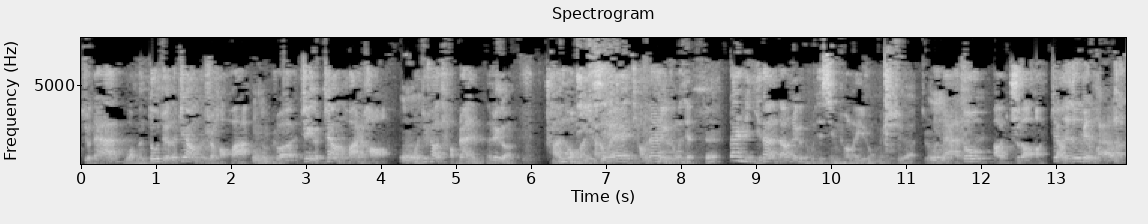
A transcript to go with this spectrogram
就大家我们都觉得这样子是好画，嗯。比如说这个这样的话是好，嗯。我就是要挑战你们的这个传统和权威，挑战这个东西。对，但是，一旦当这个东西形成了一种美学，就是大家都啊知道啊，这样。大家都变态了。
